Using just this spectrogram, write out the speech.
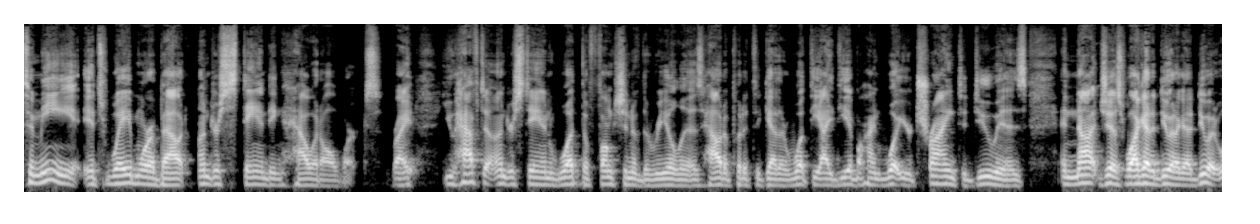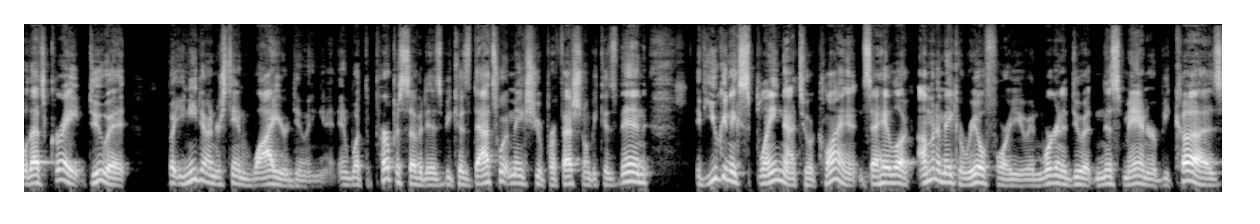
to me, it's way more about understanding how it all works, right? You have to understand what the function of the reel is, how to put it together, what the idea behind what you're trying to do is, and not just, well, I got to do it, I got to do it. Well, that's great, do it. But you need to understand why you're doing it and what the purpose of it is, because that's what makes you a professional. Because then, if you can explain that to a client and say, hey, look, I'm going to make a reel for you and we're going to do it in this manner because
